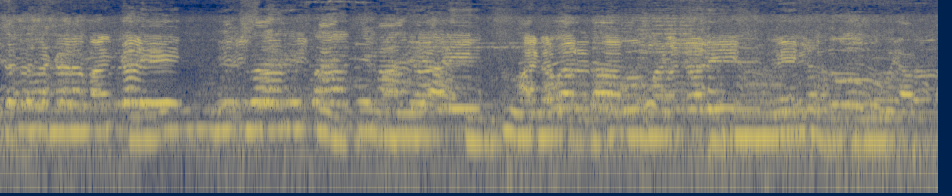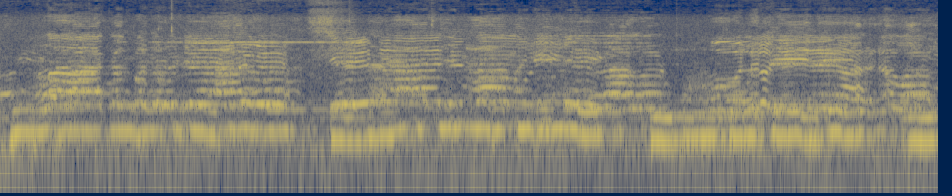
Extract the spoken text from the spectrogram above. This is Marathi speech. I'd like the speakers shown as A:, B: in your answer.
A: सकळ मंगळे ईश्वर नितांती मांगळे अनवरता मंडळी भेटतो कल्पतरुषे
